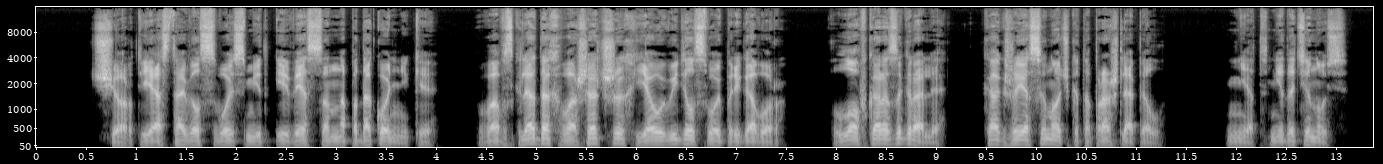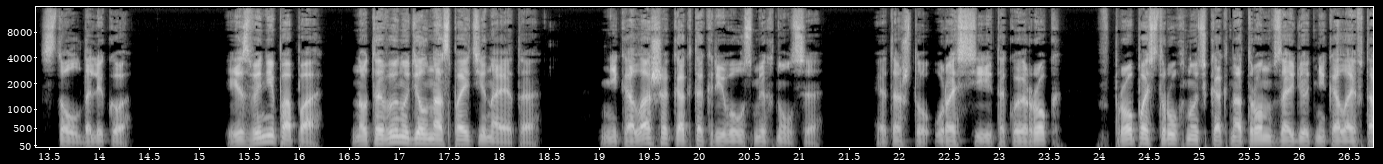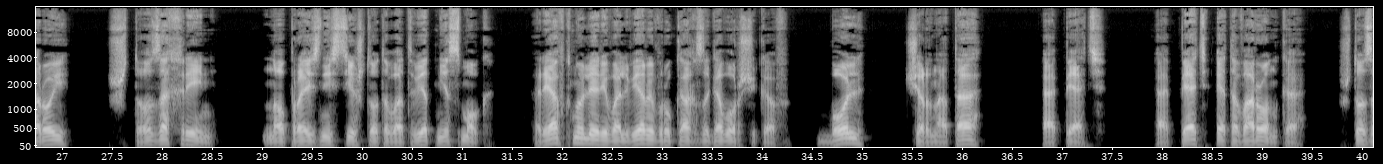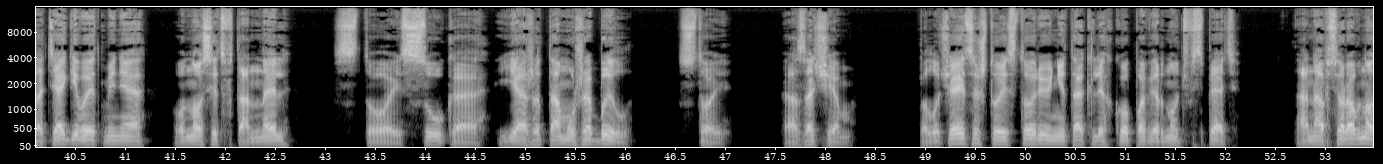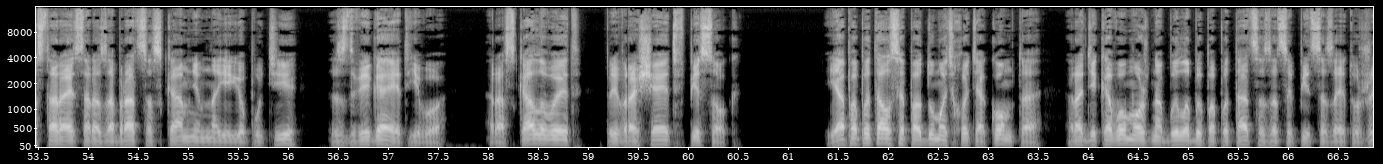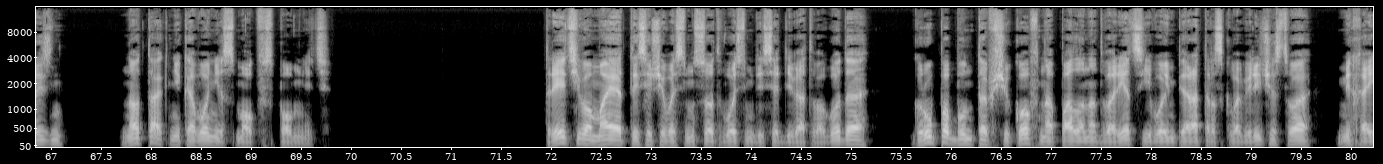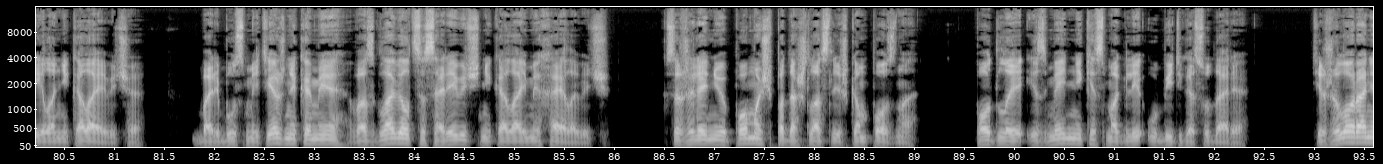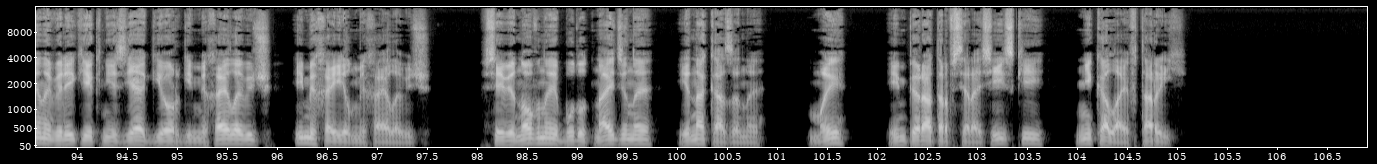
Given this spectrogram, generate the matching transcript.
Черт, я оставил свой Смит и Вессон на подоконнике. Во взглядах вошедших я увидел свой приговор. Ловко разыграли. Как же я сыночка-то прошляпил? Нет, не дотянусь. Стол далеко. «Извини, папа, но ты вынудил нас пойти на это». Николаша как-то криво усмехнулся. «Это что, у России такой рок? В пропасть рухнуть, как на трон взойдет Николай II? Что за хрень?» Но произнести что-то в ответ не смог. Рявкнули револьверы в руках заговорщиков. Боль, чернота. Опять. Опять эта воронка, что затягивает меня, уносит в тоннель, «Стой, сука! Я же там уже был!» «Стой! А зачем?» Получается, что историю не так легко повернуть вспять. Она все равно старается разобраться с камнем на ее пути, сдвигает его, раскалывает, превращает в песок. Я попытался подумать хоть о ком-то, ради кого можно было бы попытаться зацепиться за эту жизнь, но так никого не смог вспомнить. 3 мая 1889 года группа бунтовщиков напала на дворец его императорского величества Михаила Николаевича. Борьбу с мятежниками возглавил цесаревич Николай Михайлович. К сожалению, помощь подошла слишком поздно. Подлые изменники смогли убить государя. Тяжело ранены великие князья Георгий Михайлович и Михаил Михайлович. Все виновные будут найдены и наказаны. Мы император Всероссийский Николай II.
